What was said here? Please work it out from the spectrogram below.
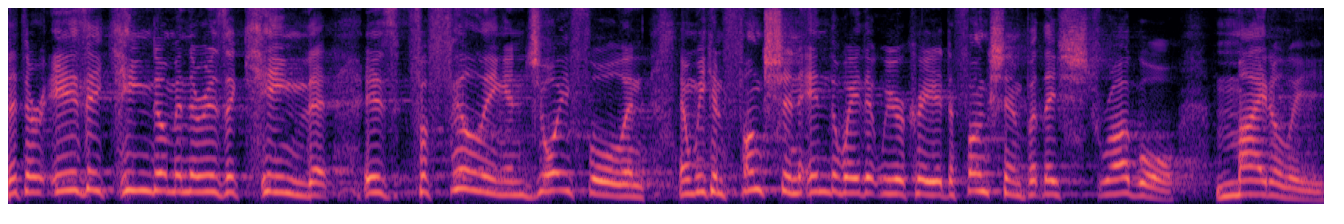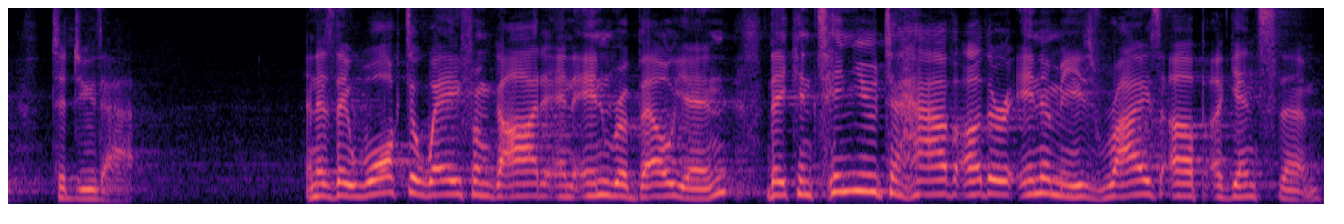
that there is a kingdom and there is a king that is fulfilling and joyful, and, and we can function in the way that we were created to function, but they struggle mightily to do that. And as they walked away from God and in rebellion, they continued to have other enemies rise up against them.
